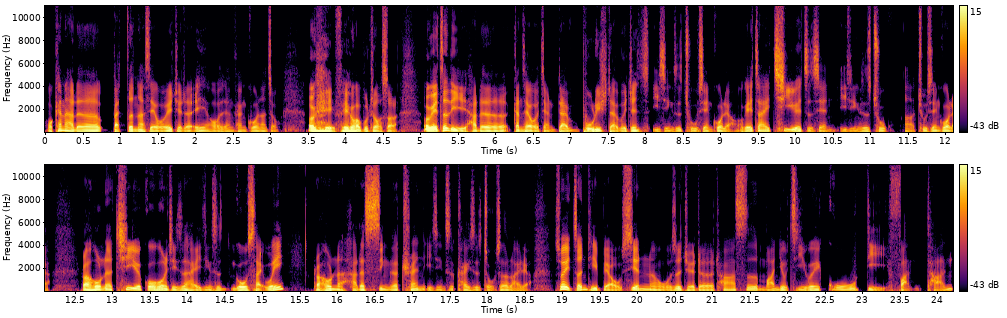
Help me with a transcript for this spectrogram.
我看他的 pattern 那些，我会觉得，哎，好像看过那种。OK，废话不多说了。OK，这里它的刚才我讲 bullish divergence 已经是出现过了。OK，在七月之前已经是出啊出现过了。然后呢，七月过后呢，其实它已经是 go sideways。然后呢，它的新的 trend 已经是开始走这来了，所以整体表现呢，我是觉得它是蛮有机会谷底反弹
